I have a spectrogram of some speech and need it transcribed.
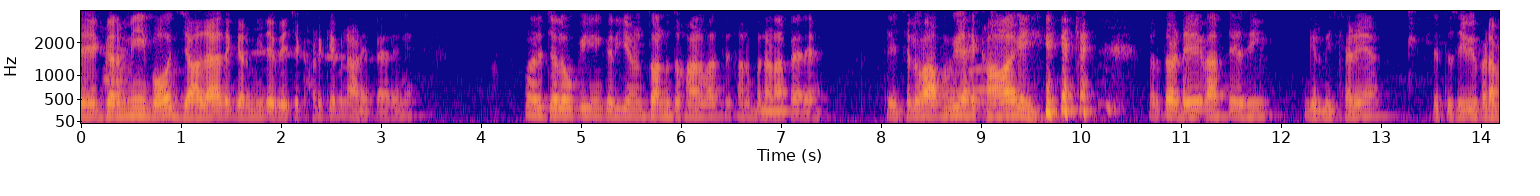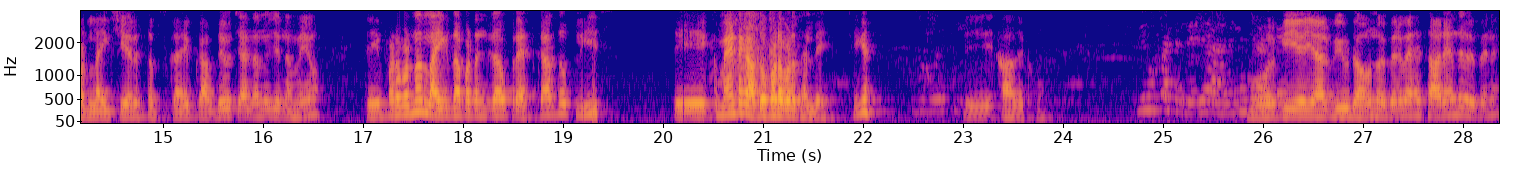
ਤੇ ਗਰਮੀ ਬਹੁਤ ਜ਼ਿਆਦਾ ਹੈ ਤੇ ਗਰਮੀ ਦੇ ਵਿੱਚ ਖੜ ਕੇ ਬਣਾਉਣੇ ਪੈ ਰਹੇ ਨੇ। ਪਰ ਚਲੋ ਕੀ ਨਹੀਂ ਕਰੀਏ, ਹੁਣ ਤੁਹਾਨੂੰ ਦਿਖਾਉਣ ਵਾਸਤੇ ਸਾਨੂੰ ਬਣਾਉਣਾ ਪੈ ਰਿਹਾ। ਤੇ ਚਲੋ ਆਪ ਵੀ ਇਹ ਖਾਵਾਂਗੇ। ਹੀ। ਪਰ ਤੁਹਾਡੇ ਵਾਸਤੇ ਅਸੀਂ ਗਰਮੀ 'ਚ ਖੜੇ ਆ ਤੇ ਤੁਸੀਂ ਵੀ ਫਟਾਫਟ ਲਾਈਕ ਸ਼ੇਅਰ ਸਬਸਕ੍ਰਾਈਬ ਕਰ ਦਿਓ ਚੈਨਲ ਨੂੰ ਜੇ ਨਵੇਂ ਹੋ। ਤੇ ਫਟਾਫਟ ਨਾ ਲਾਈਕ ਦਾ ਬਟਨ ਜਿਹੜਾ ਉਹ ਪ੍ਰੈਸ ਕਰ ਦਿਓ ਪਲੀਜ਼ ਤੇ ਕਮੈਂਟ ਕਰ ਦਿਓ ਫਟਾਫਟ ਥੱਲੇ, ਠੀਕ ਹੈ? ਤੇ ਆਹ ਦੇਖੋ। ਵਿਊ ਘਟਦੇ ਜਾ ਰਹੇ ਨੇ ਹੋਰ ਕੀ ਹੈ ਯਾਰ ਵਿਊ ਡਾਊਨ ਹੋਏ ਪਏ ਨੇ ਵੈਸੇ ਸਾਰਿਆਂ ਦੇ ਹੋਏ ਪਏ ਨੇ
